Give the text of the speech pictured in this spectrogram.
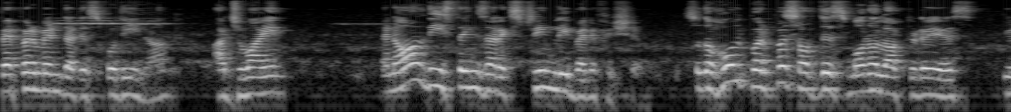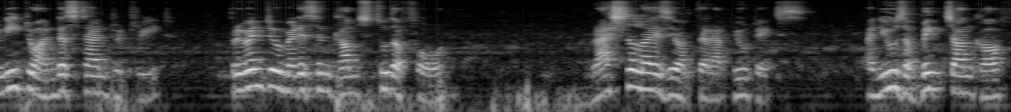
peppermint, that is pudina, ajwain, and all these things are extremely beneficial. So, the whole purpose of this monologue today is you need to understand to treat. Preventive medicine comes to the fore. Rationalize your therapeutics and use a big chunk of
